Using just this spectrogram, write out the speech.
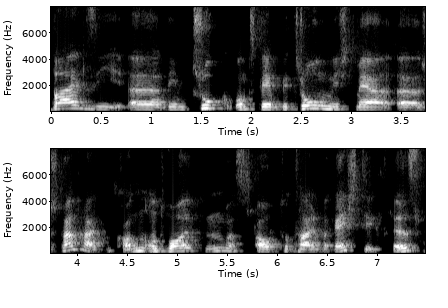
weil sie äh, den Druck und der Bedrohung nicht mehr äh, standhalten konnten und wollten, was auch total berechtigt ist.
